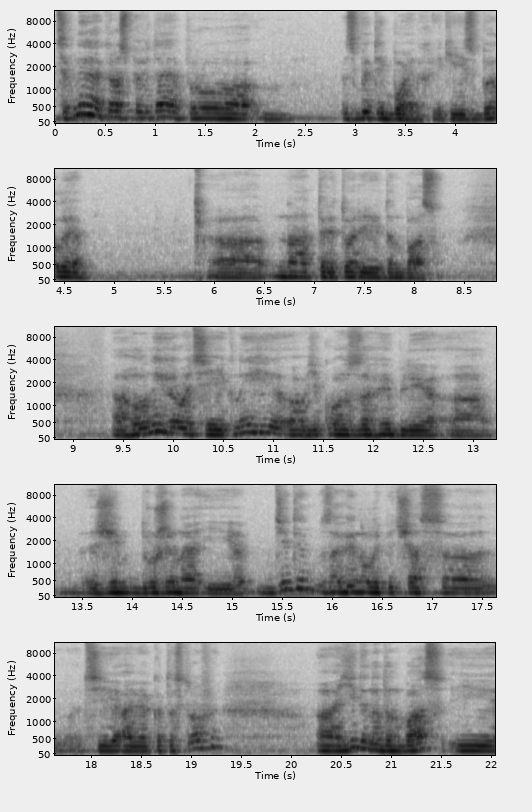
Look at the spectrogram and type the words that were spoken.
Це книга, яка розповідає про збитий Боїнг, який збили е, на території Донбасу. Головний герой цієї книги, в якого загиблі жін, дружина і діти, загинули під час цієї авіакатастрофи, їде на Донбас і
